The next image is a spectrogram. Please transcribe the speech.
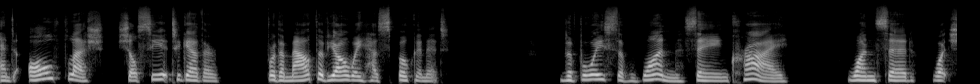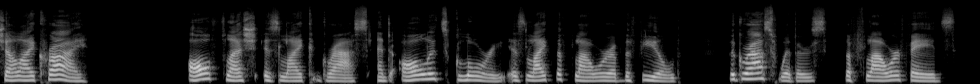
and all flesh shall see it together, for the mouth of Yahweh has spoken it. The voice of one saying, Cry. One said, What shall I cry? All flesh is like grass, and all its glory is like the flower of the field. The grass withers, the flower fades.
